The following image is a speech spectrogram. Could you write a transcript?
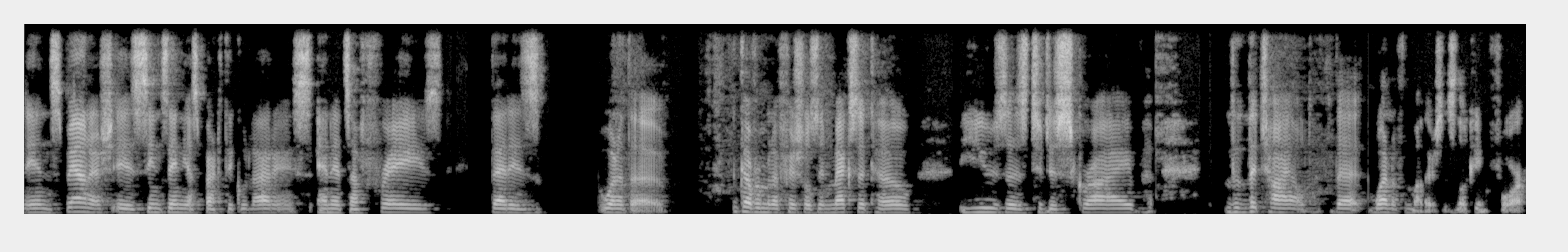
in Spanish is sin señas particulares, and it's a phrase that is one of the government officials in Mexico uses to describe the, the child that one of the mothers is looking for,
